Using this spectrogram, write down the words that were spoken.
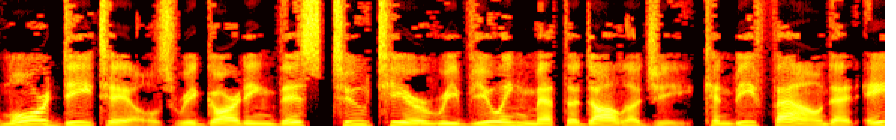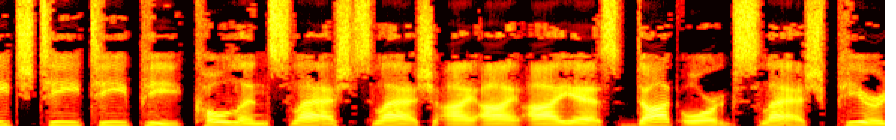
More details regarding this two-tier reviewing methodology can be found at http iiis.org peer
